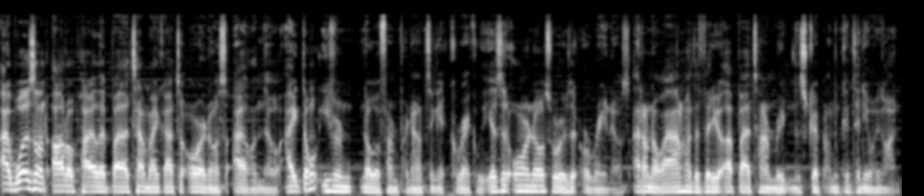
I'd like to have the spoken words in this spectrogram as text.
I was on autopilot by the time I got to Oranos Island though. I don't even know if I'm pronouncing it correctly. Is it Oranos or is it Oranos? I don't know. I don't have the video up by the time reading the script. I'm continuing on.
